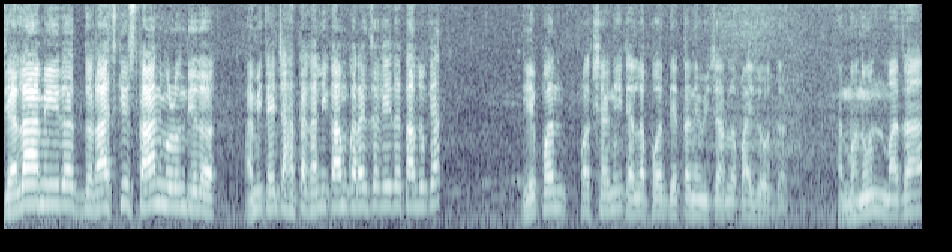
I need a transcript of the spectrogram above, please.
ज्याला आम्ही इथं राजकीय स्थान मिळवून दिलं आम्ही त्यांच्या हाताखाली काम करायचं का इथं तालुक्यात? हे पण पक्षाने त्याला पद देताना विचारलं पाहिजे होतं. म्हणून माझा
